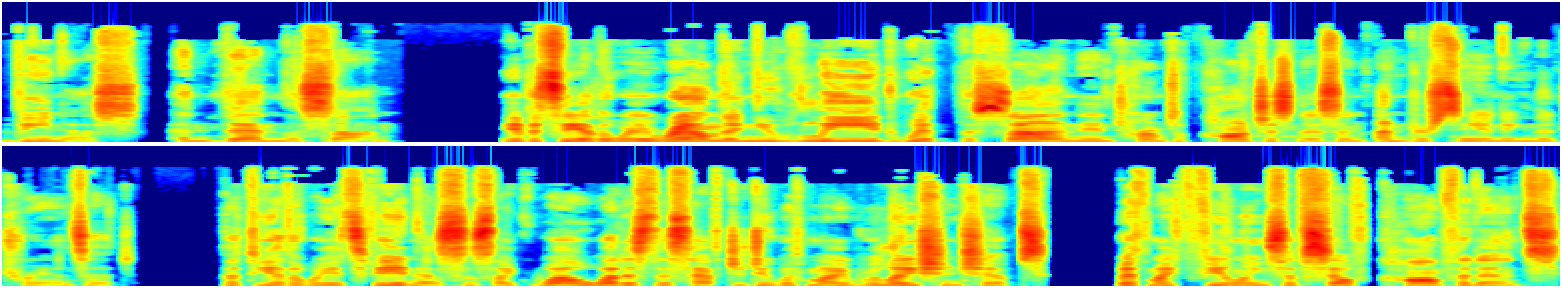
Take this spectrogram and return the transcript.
Venus and then the sun. If it's the other way around, then you lead with the sun in terms of consciousness and understanding the transit. But the other way, it's Venus. It's like, well, what does this have to do with my relationships, with my feelings of self confidence,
